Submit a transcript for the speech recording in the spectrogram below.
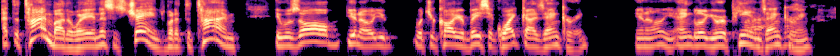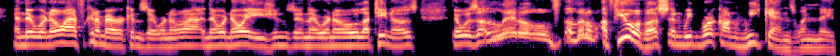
At the time, by the way, and this has changed, but at the time, it was all, you know, you what you call your basic white guys anchoring, you know, the Anglo Europeans uh-huh. anchoring and there were no African Americans, there were no and there were no Asians, and there were no Latinos. There was a little, a little, a few of us, and we'd work on weekends when they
